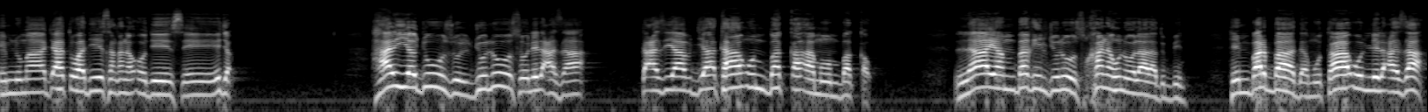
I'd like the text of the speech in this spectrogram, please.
ابن ماجه حديثا أنا أديسيج هل يجوز الجلوس للعزاء جاتا بقى أم بقى لا ينبغي الجلوس خنه ولا لا دبين هم برباد متاء للعزاء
